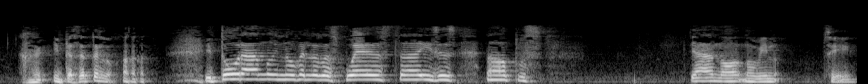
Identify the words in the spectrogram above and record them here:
intercéptenlo. Y tú orando y no ves la respuesta y dices, no, pues ya no, no vino. Sí.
